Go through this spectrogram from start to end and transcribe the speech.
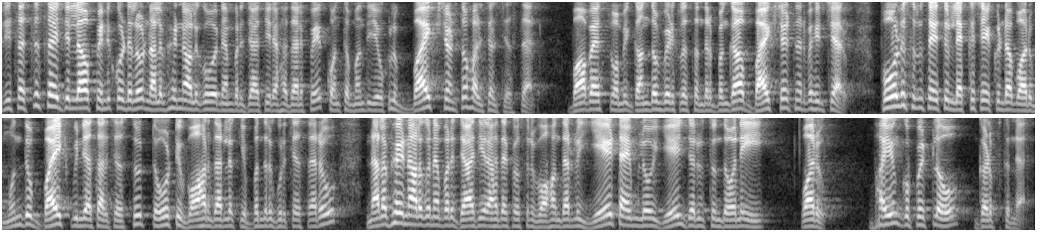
శ్రీ సత్యసాయి జిల్లా పెనుకొండలో నలభై నాలుగో నెంబర్ జాతీయ రహదారిపై కొంతమంది యువకులు బైక్ స్టాండ్తో హల్చల్ చేశారు. బాబాయ్ స్వామి గంధం వేడుకల సందర్భంగా బైక్ స్టాండ్ నిర్వహించారు. పోలీసులు సైతం లెక్క చేయకుండా వారు ముందు బైక్ విన్యాసాలు చేస్తూ తోటి వాహనదారులకు ఇబ్బందులు గురి చేశారు. నలభై నాలుగో నెంబర్ జాతీయ రహదారిపై వస్తున్న వాహనదారులు ఏ టైంలో ఏం జరుగుతుందో అని వారు భయం గుప్పెట్లో గడుపుతున్నారు.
